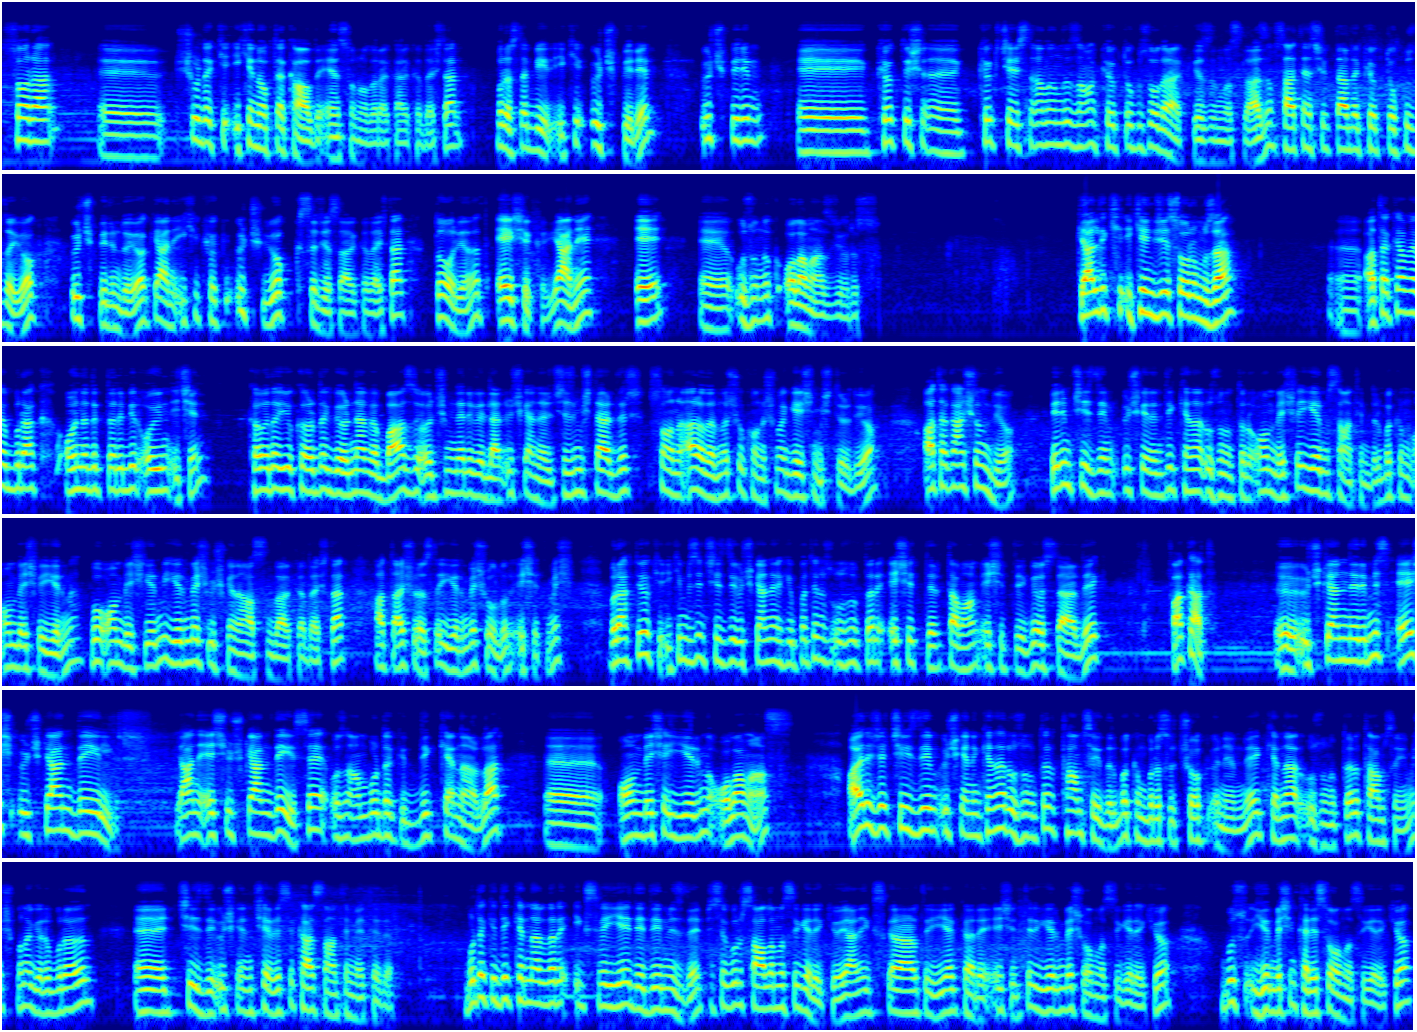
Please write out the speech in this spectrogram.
Sonra e, şuradaki iki nokta kaldı en son olarak arkadaşlar. Burası da 1, 2, 3 birim. 3 birim e, kök dışı, e, kök içerisine alındığı zaman kök 9 olarak yazılması lazım. Zaten şıklarda kök 9 da yok. 3 birim de yok. Yani 2 kök 3 yok kısacası arkadaşlar. Doğru yanıt E şıkkı. Yani E, e uzunluk olamaz diyoruz. Geldik ikinci sorumuza. Ee, Atakan ve Burak oynadıkları bir oyun için kağıda yukarıda görünen ve bazı ölçümleri verilen üçgenleri çizmişlerdir. Sonra aralarında şu konuşma geçmiştir diyor. Atakan şunu diyor. Benim çizdiğim üçgenin dik kenar uzunlukları 15 ve 20 santimdir. Bakın 15 ve 20. Bu 15, 20, 25 üçgeni aslında arkadaşlar. Hatta şurası da 25 olur eşitmiş. Burak diyor ki ikimizin çizdiği üçgenlerin hipotenüs uzunlukları eşittir. Tamam eşitliği gösterdik. Fakat üçgenlerimiz eş üçgen değildir. Yani eş üçgen değilse o zaman buradaki dik kenarlar e, 15'e 20 olamaz. Ayrıca çizdiğim üçgenin kenar uzunlukları tam sayıdır. Bakın burası çok önemli. Kenar uzunlukları tam sayıymış. Buna göre Burak'ın e, çizdiği üçgenin çevresi kaç santimetredir? Buradaki dik kenarları x ve y dediğimizde Pisagor'u sağlaması gerekiyor. Yani x kare artı y kare eşittir 25 olması gerekiyor. Bu 25'in karesi olması gerekiyor.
